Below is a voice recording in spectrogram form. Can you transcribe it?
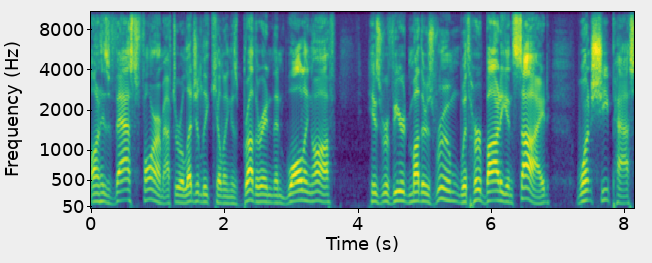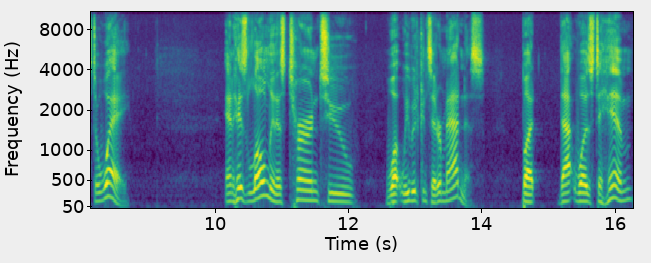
on his vast farm after allegedly killing his brother and then walling off his revered mother's room with her body inside once she passed away. And his loneliness turned to what we would consider madness. But that was to him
